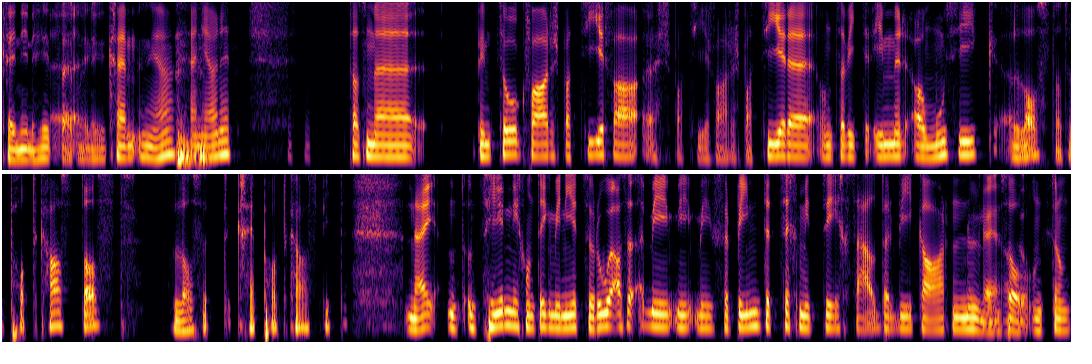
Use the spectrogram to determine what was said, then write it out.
Kenne ich nicht, äh, kenn- ja, kenne ich auch nicht. Dass man beim Zugfahren, Spazierfahren, äh, Spazierfahren, Spazieren und so weiter immer auch Musik lost oder Podcast lost. Loset kein Podcast, bitte. Nein, und, und das Hirn kommt irgendwie nie zur Ruhe. Also, man, man, man verbindet sich mit sich selber wie gar nicht mehr. Okay, so. also- Und darum,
